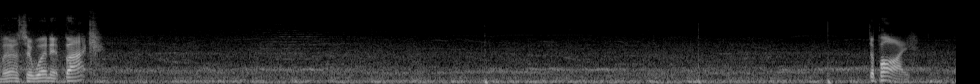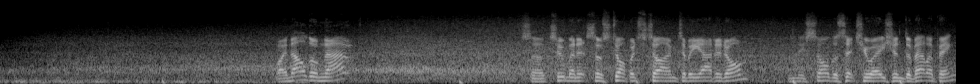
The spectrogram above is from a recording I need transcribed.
There to win it back. Depay. Wijnaldum now. So two minutes of stoppage time to be added on. And they saw the situation developing.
